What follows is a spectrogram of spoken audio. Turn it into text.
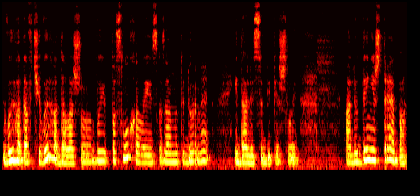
вигадав чи вигадала, що ви послухали і сказали, ну ти дурне, і далі собі пішли. А людині ж треба.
